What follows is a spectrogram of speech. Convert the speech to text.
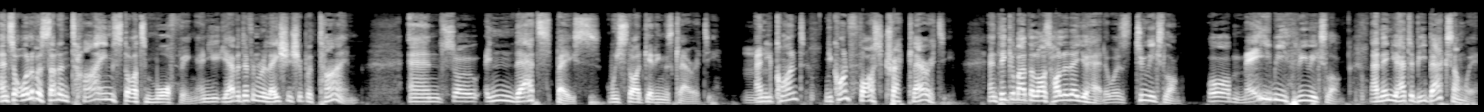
And so all of a sudden, time starts morphing and you, you have a different relationship with time. And so in that space, we start getting this clarity. Mm. And you can't, you can't fast track clarity. And think mm. about the last holiday you had. It was two weeks long or maybe three weeks long. And then you had to be back somewhere.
